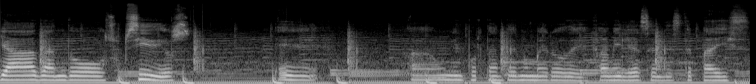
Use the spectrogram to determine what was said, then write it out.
ya dando subsidios eh, a un importante número de familias en este país.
